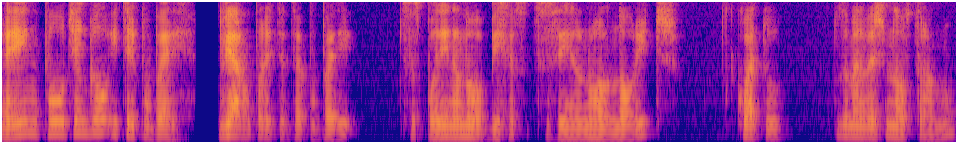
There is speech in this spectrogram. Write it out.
един получен гол и три победи. Вярно, първите две победи с по 1 на 0 биха с 1 на 0 Норич, което за мен беше много странно.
